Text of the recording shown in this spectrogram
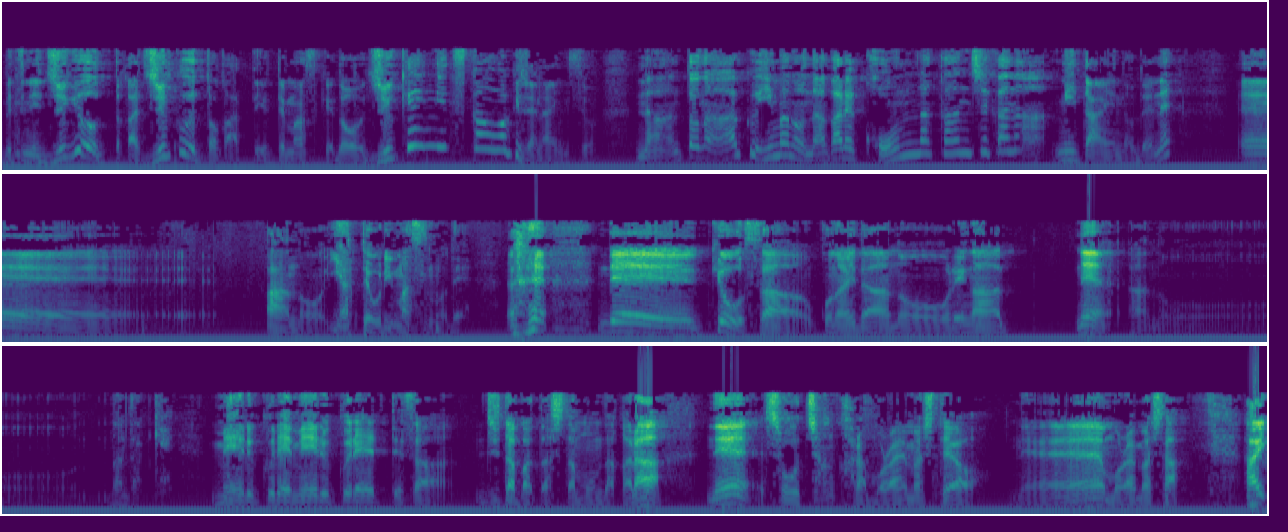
別に授業とか塾とかって言ってますけど、受験に使うわけじゃないんですよ。なんとなく今の流れこんな感じかな？みたいのでね。えー、あの、やっておりますので。で、今日さ、この間、あの、俺が、ね、あの、なんだっけ、メールくれ、メールくれってさ、ジタバタしたもんだから、ね、翔ちゃんからもらいましたよ。ねえ、もらいました。はい。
